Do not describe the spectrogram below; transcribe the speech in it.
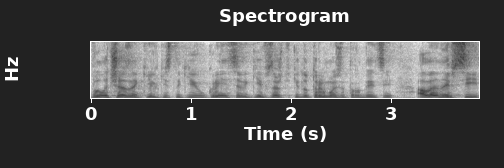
величезна кількість таких українців, які все ж таки дотримуються традицій, але не всі.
